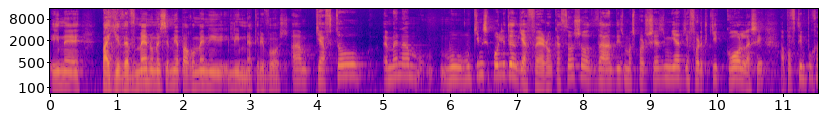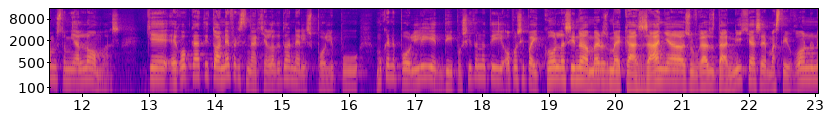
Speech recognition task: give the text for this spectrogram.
είναι παγιδευμένο μέσα σε μια παγωμένη λίμνη ακριβώς. Α, και αυτό εμένα μου, μου κίνησε πολύ το ενδιαφέρον, καθώς ο Δάντης μας παρουσιάζει μια διαφορετική κόλαση από αυτή που είχαμε στο μυαλό μας. Και εγώ κάτι το ανέφερε στην αρχή, αλλά δεν το ανέλησε πολύ, που μου έκανε πολύ εντύπωση. Ήταν ότι, όπως είπα, η κόλαση είναι ένα μέρος με καζάνια, σου βγάζουν τα νύχια, σε μαστιγώνουν,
